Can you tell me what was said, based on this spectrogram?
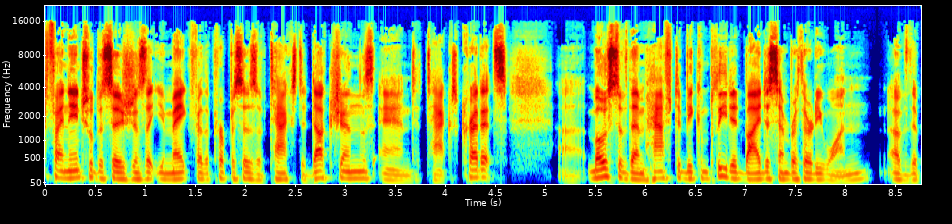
financial decisions that you make for the purposes of tax deductions and tax credits, uh, most of them have to be completed by December 31 of the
